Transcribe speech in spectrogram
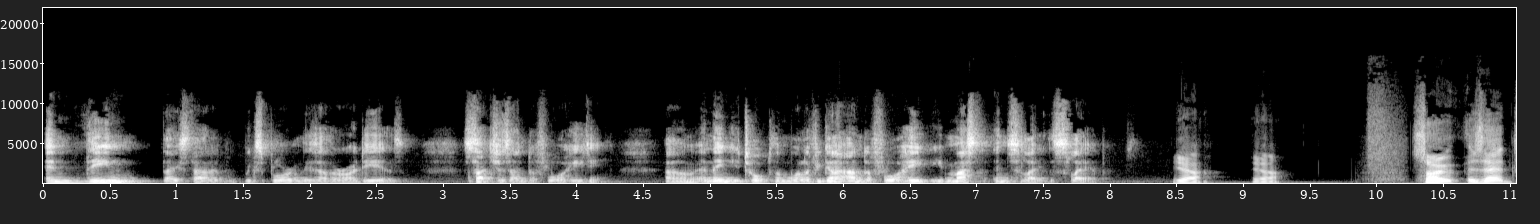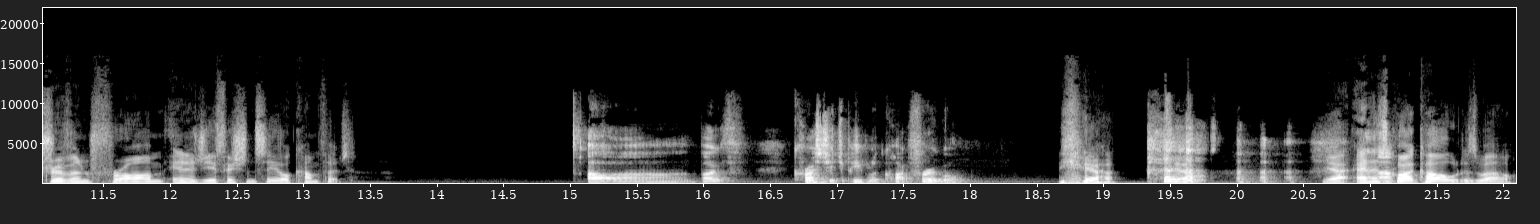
and then they started exploring these other ideas, such as underfloor heating. Um, and then you talk to them, well, if you're going to underfloor heat, you must insulate the slab. Yeah, yeah. So is that driven from energy efficiency or comfort? Oh, both. Christchurch people are quite frugal. Yeah, yeah, yeah, and it's Um, quite cold as well.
